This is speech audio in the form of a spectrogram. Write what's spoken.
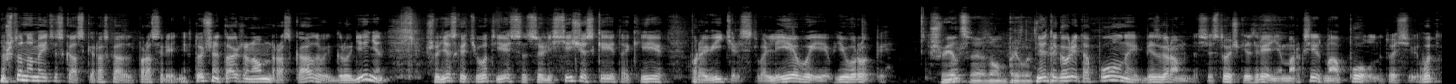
Ну что нам эти сказки рассказывают про средних? Точно так же нам рассказывает Грудинин, что, дескать, вот есть социалистические такие правительства, левые в Европе. Швеция, да, он приводит. Это говорит о полной безграмотности с точки зрения марксизма, о полной. То есть, вот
